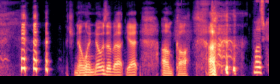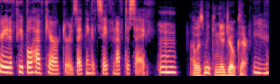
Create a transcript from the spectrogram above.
Which no one knows about yet. Um, cough. Um, Most creative people have characters. I think it's safe enough to say. mhm. I was making a joke there. Mm.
